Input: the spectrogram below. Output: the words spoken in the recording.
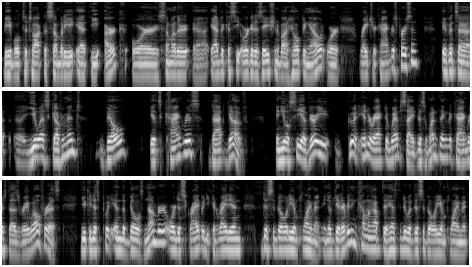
be able to talk to somebody at the ARC or some other uh, advocacy organization about helping out, or write your congressperson, if it's a, a U.S. government bill, it's congress.gov and you'll see a very good interactive website. This is one thing that Congress does very well for us. You can just put in the bill's number or describe it. You can write in disability employment and you'll get everything coming up that has to do with disability employment.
